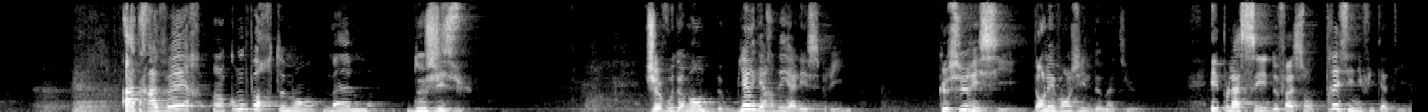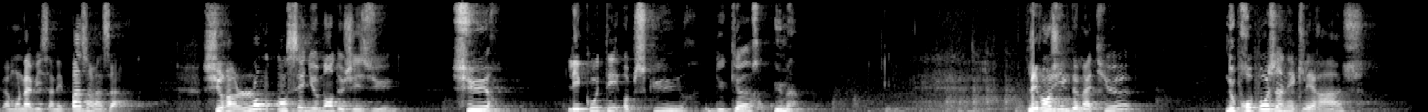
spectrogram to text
à travers un comportement même de Jésus. Je vous demande de bien garder à l'esprit que ce récit, dans l'évangile de Matthieu, est placé de façon très significative, à mon avis, ça n'est pas un hasard, sur un long enseignement de Jésus sur les côtés obscurs du cœur humain. L'évangile de Matthieu nous propose un éclairage,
